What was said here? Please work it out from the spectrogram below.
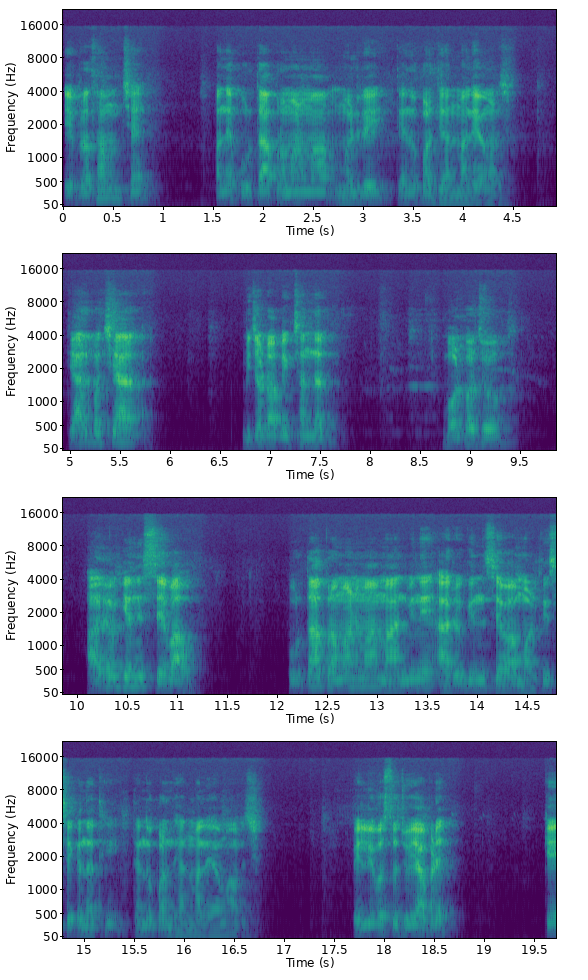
એ પ્રથમ છે. અને પૂરતા પ્રમાણમાં મળી રહે તેનું પણ ધ્યાનમાં લેવામાં આવે છે ત્યાર પછી આ બીજો ટોપિક છે અંદર. બોર્ડ પર જો આરોગ્યની સેવાઓ. પૂરતા પ્રમાણમાં માનવીને આરોગ્યની સેવા મળતી છે કે નથી તેનું પણ ધ્યાનમાં લેવામાં આવે છે. પહેલી વસ્તુ જોઈએ આપણે કે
